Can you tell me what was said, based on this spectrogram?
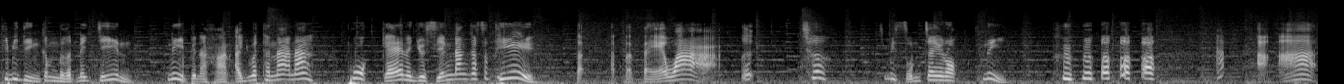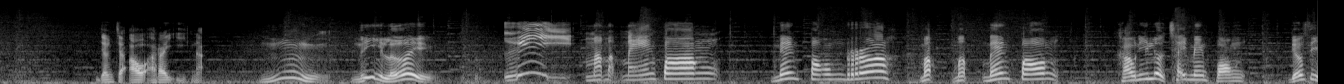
ที่มีดิ่งกำเนิดในจีน นี่เป็นอาหารอายุวัฒนะนะ พวกแกน่ะอยู่เสียงดังกันสักทีแต่แต่แต่ว่า เออเชอะฉันไม่สนใจหรอกนี่อะอะอะยังจะเอาอะไรอีกนะอืม นี่เลยเอ้ยมามาแมงปอง แมงปองเหรอมามาแมงปอง คราวนี้เลิกใช้แมงปอง เดี๋ยวสิ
